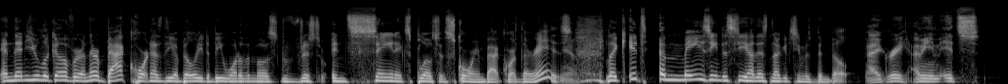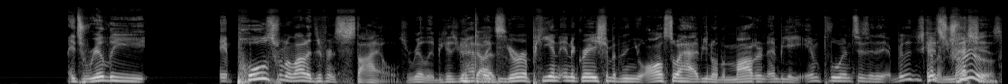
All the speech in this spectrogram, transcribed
And then you look over and their backcourt has the ability to be one of the most just insane explosive scoring backcourt there is. Like it's amazing to see how this Nuggets team has been built. I agree. I mean, it's it's really it pulls from a lot of different styles, really, because you It have like. European integration, but then you also have you know the modern NBA influences, and it really just kind It's of true meshes.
